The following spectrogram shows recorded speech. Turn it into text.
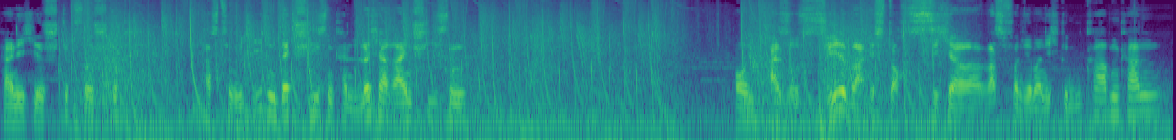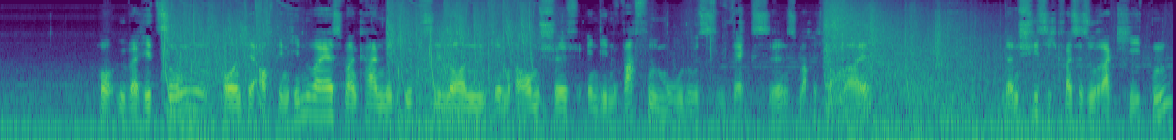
kann ich hier Stück für Stück Asteroiden wegschießen, kann Löcher reinschießen. Und also Silber ist doch sicher was, von dem man nicht genug haben kann. Oh, Überhitzung und ja auch den Hinweis, man kann mit Y im Raumschiff in den Waffenmodus wechseln. Das mache ich doch mal. Dann schieße ich quasi so Raketen.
